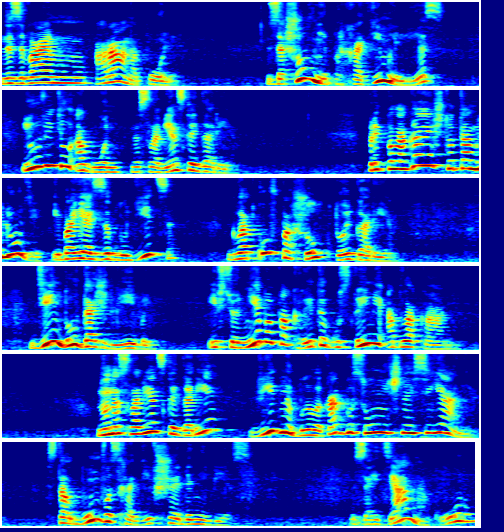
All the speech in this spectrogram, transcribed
называемому Арана поле. Зашел в непроходимый лес и увидел огонь на Славянской горе. Предполагая, что там люди, и боясь заблудиться, Гладков пошел к той горе. День был дождливый, и все небо покрыто густыми облаками. Но на Славянской горе видно было как бы солнечное сияние, столбом восходившее до небес. Зайдя на гору,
